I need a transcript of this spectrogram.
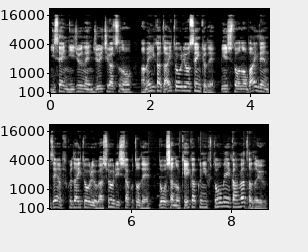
2020年11月のアメリカ大統領選挙で民主党のバイデン前副大統領が勝利したことで同社の計画に不透明感が漂う。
